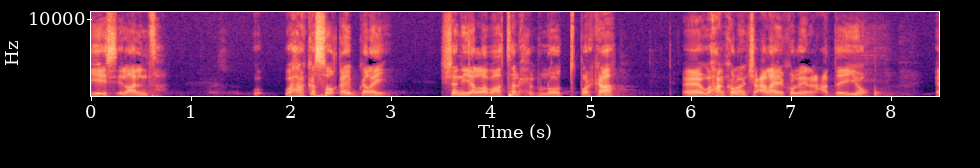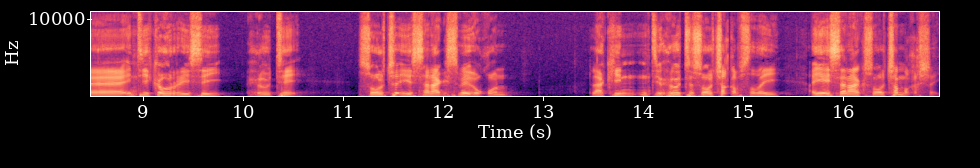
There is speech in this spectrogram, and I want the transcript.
iyo is-ilaalinta. Waxaa ka soo qayb galay shan iyo labaatan xubnood. Markaa waxaan kaloon jecelahay kolley inaan caddeeyo intii ka horreysay xuute sooljo iyo sanaag ismay oqon. Laakiin intii xuute sooljo qabsaday ayay sanaag sooljo maqashay.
